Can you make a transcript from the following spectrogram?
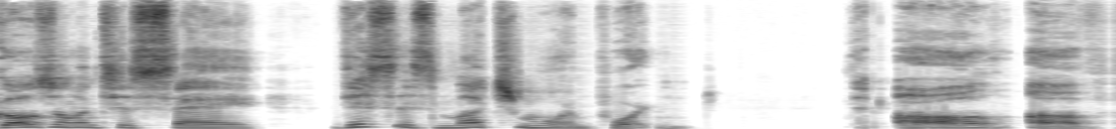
goes on to say, "This is much more important than all of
